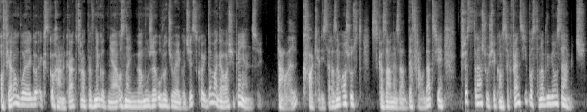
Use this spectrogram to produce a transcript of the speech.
Ofiarą była jego ekskochanka, która pewnego dnia oznajmiła mu, że urodziła jego dziecko i domagała się pieniędzy. Towell, kwakier i zarazem oszust, skazany za defraudację, przestraszył się konsekwencji i postanowił ją zabić.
